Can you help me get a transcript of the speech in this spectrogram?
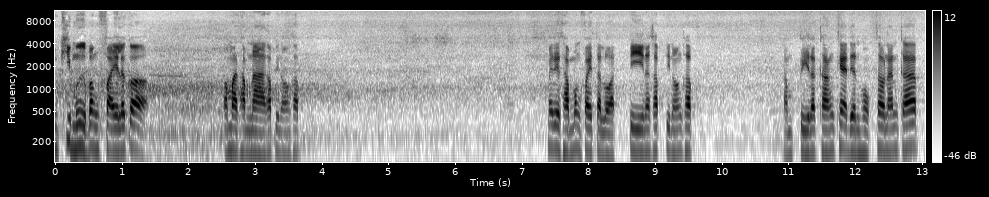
ำขี้มือบังไฟแล้วก็เอามาทำนาครับพี่น้องครับ ไม่ได้ทำบังไฟตลอดปีนะครับพี่น้องครับทำปีละครั้งแค่เดือนหกเท่านั้นครับ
